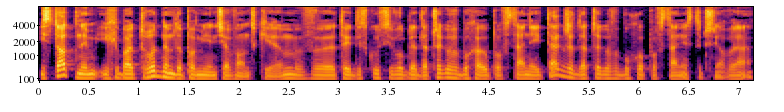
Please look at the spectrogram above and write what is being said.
istotnym i chyba trudnym do pominięcia wątkiem w tej dyskusji w ogóle, dlaczego wybuchały powstania i także dlaczego wybuchło powstanie styczniowe,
